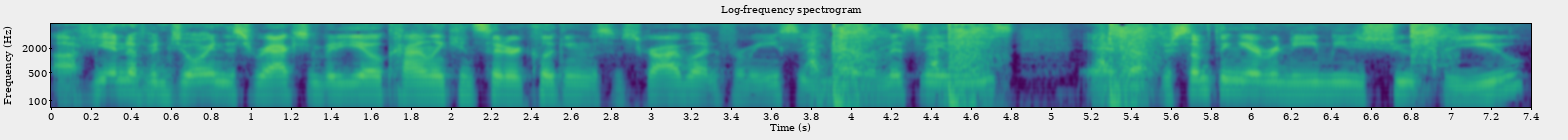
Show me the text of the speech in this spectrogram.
Uh, if you end up enjoying this reaction video, kindly consider clicking the subscribe button for me so you never miss any of these. And if there's something you ever need me to shoot for you,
